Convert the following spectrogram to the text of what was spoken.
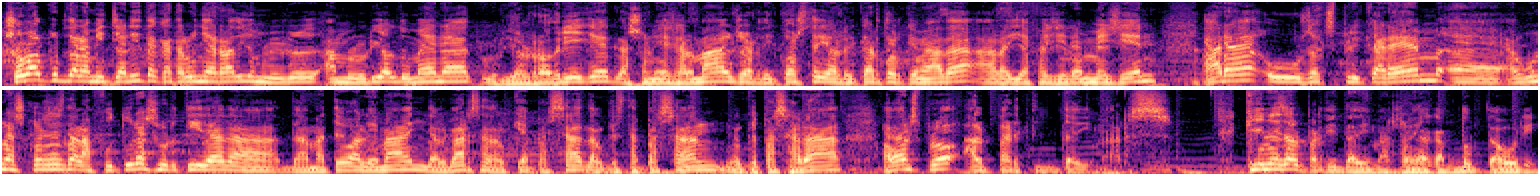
Som al Club de la Mitjanit a Catalunya Ràdio amb l'Ori- amb l'Oriol Domènech, l'Oriol Rodríguez, la Sònia Gelmà, el Jordi Costa i el Ricard Torquemada. Ara hi afegirem més gent. Ara us explicarem eh, algunes coses de la futura sortida de, de Mateu Alemany, del Barça, del que ha passat, del que està passant, del que passarà. Abans, però, el partit de dimarts. Quin és el partit de dimarts? No hi ha cap dubte, Uri.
